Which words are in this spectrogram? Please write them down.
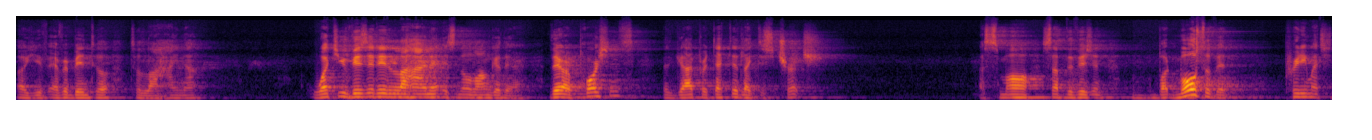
or you've ever been to, to Lahaina? What you visited in Lahaina is no longer there. There are portions that God protected, like this church, a small subdivision, but most of it pretty much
